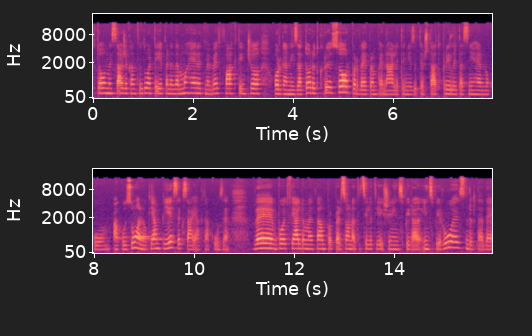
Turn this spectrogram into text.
këto mesazhe kanë filluar të jepen edhe më herët me vetë faktin që organizatorët kryesorë për veprën penale të 27 prillit asnjëherë nuk u akuzuan, nuk janë pjesë e kësaj aktakuze. Dhe bëhet fjalë domethënë për persona të cilët ishin inspirues, ndoshta edhe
